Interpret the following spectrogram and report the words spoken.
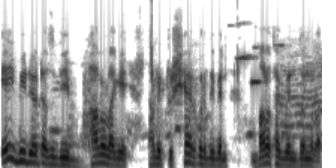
এই ভিডিওটা যদি ভালো লাগে, তাহলে একটু শেয়ার করে দিবেন। ভালো থাকবেন, ধন্যবাদ।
